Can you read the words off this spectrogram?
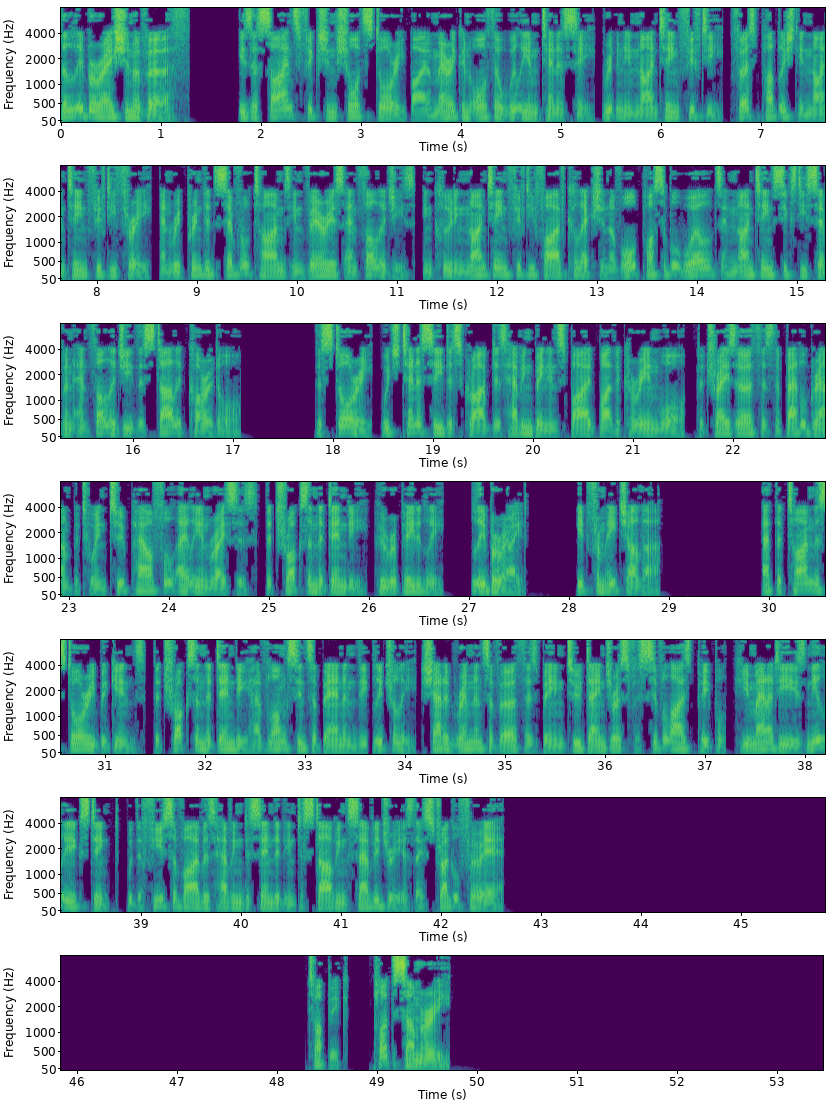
The Liberation of Earth is a science fiction short story by American author William Tennessee, written in 1950, first published in 1953, and reprinted several times in various anthologies, including 1955 collection of All Possible Worlds and 1967 anthology The Starlit Corridor. The story, which Tennessee described as having been inspired by the Korean War, portrays Earth as the battleground between two powerful alien races, the Troxxt and the Dendi, who repeatedly liberate it from each other. At the time the story begins, the Troxxt and the Dendi have long since abandoned the literally shattered remnants of Earth as being too dangerous for civilized people. Humanity is nearly extinct, with the few survivors having descended into starving savagery as they struggle for air. Topic: Plot summary.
